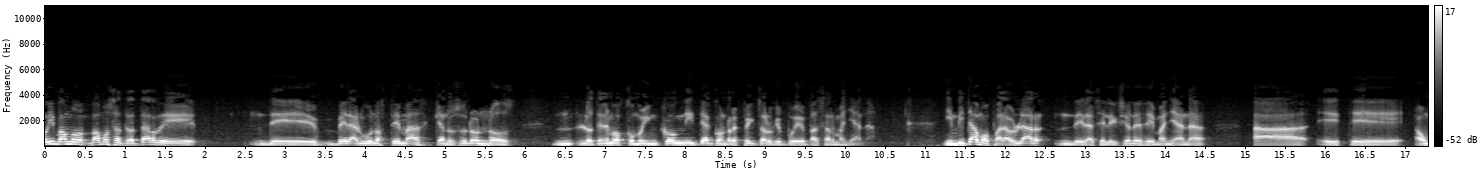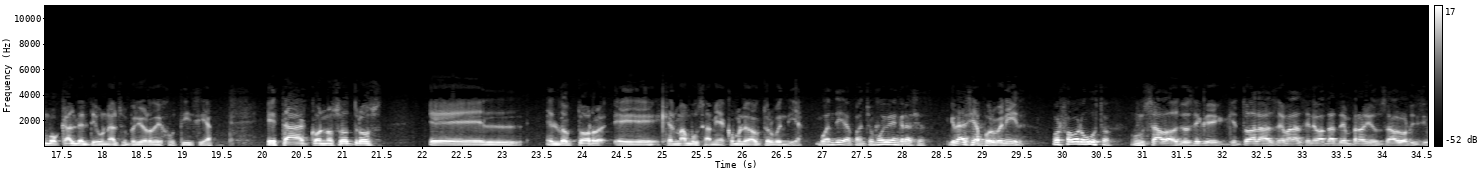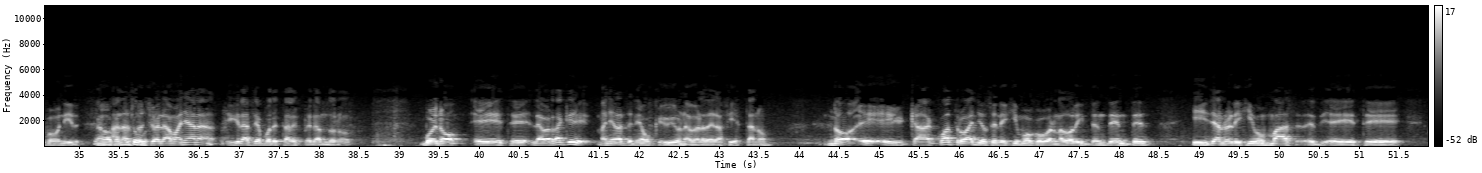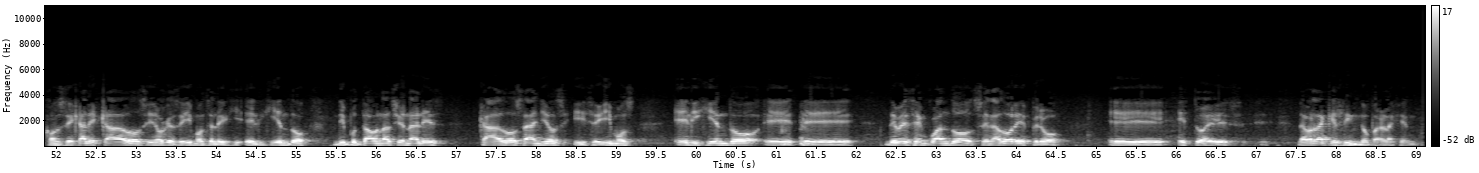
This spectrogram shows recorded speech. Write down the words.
hoy vamos, vamos a tratar de, de ver algunos temas que a nosotros nos lo tenemos como incógnita con respecto a lo que puede pasar mañana. Invitamos para hablar de las elecciones de mañana a, este, a un vocal del Tribunal Superior de Justicia. Está con nosotros el, el doctor eh, Germán Busamia. ¿Cómo le va, doctor? Buen día. Buen día, Pancho. Muy bien, gracias. Gracias por venir. Por favor, un gusto. Un sábado, yo sé que, que toda la semana se levanta temprano y un sábado lo hicimos venir a las 8 de la mañana y gracias por estar esperándonos. Bueno, este, la verdad que mañana teníamos que vivir una verdadera fiesta, ¿no? No, eh, eh, cada cuatro años elegimos gobernador e intendentes y ya no elegimos más eh, este, concejales cada dos, sino que seguimos eligiendo diputados nacionales cada dos años y seguimos eligiendo este, de vez en cuando senadores, pero esto es la verdad que es lindo para la gente.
